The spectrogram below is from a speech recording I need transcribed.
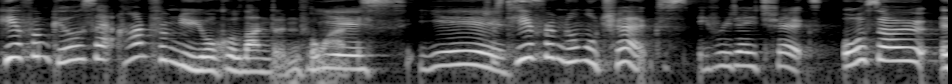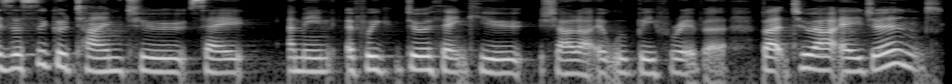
hear from girls that aren't from New York or London for once. Yes. Yes. Just hear from normal chicks. everyday chicks. Also, is this a good time to say? I mean, if we do a thank you shout out, it would be forever. But to our agent,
